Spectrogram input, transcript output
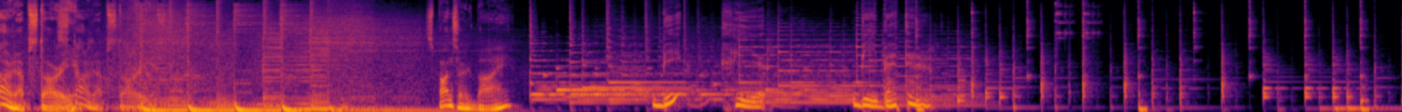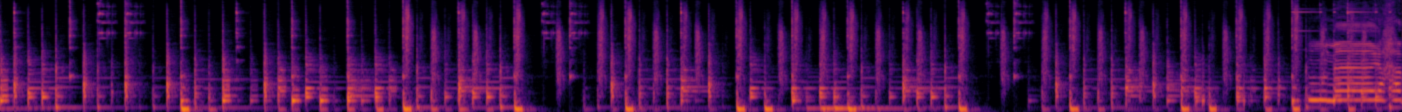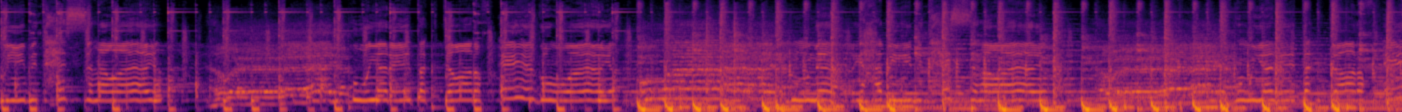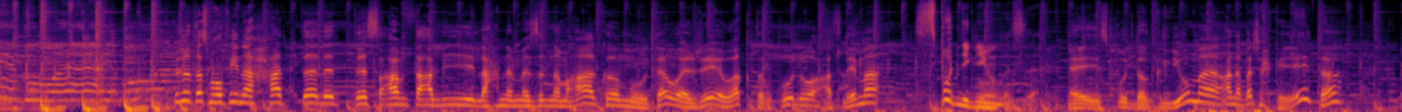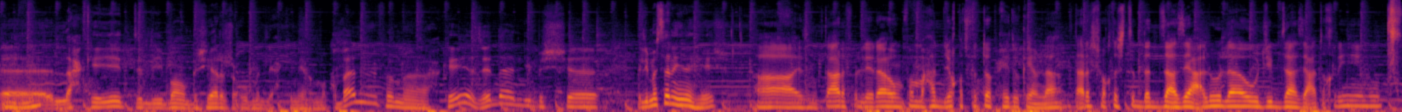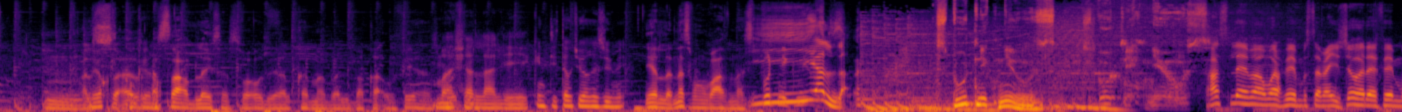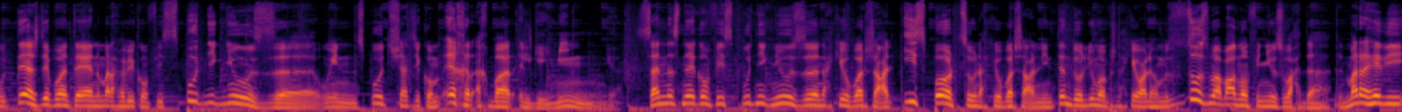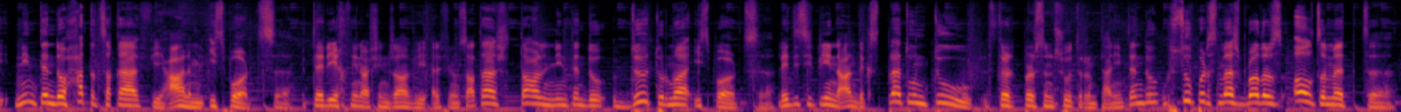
Startup Story. Startup Story. Sponsored by Be Here. Be Better. فينا حتى للتسعة متاع الليل. إحنا ما زلنا معاكم وتوا جاي وقت نقولوا عسلامة سبوتنيك نيوز. اي سبوت. donc اليوم عندنا برشا حكايات؟ آه، الحكايات اللي بون باش يرجعوا من اللي حكيناهم من قبل فما حكاية زادة اللي باش آه، اللي ما سنيناهاش آه لازم تعرف اللي راهم فما حد يقعد في ال top حياته كامله ما تعرفش وقتاش تبدأ الزعزعه الأولى وتجيب زعزعات أخرين و... الصعب ليس الصعود إلى القمة بل البقاء فيها. ما شاء الله عليك. انت t'as tout résumé. يلا نسمعوا بعضنا. سبوتنيك. يلا. سبوتنيك نيوز. سبوتنيك نيوز. عسلامة ومرحبا بمستمعي الجوهرة اف ام وتاج دي point tn مرحبا بكم في سبوتنيك نيوز آه، وين سبوت يعطيكم آخر أخبار ال gaming سنسناكم في سبوتنيك نيوز آه، نحكيو برشا على ال e-sports ونحكيو برشا على Nintendo اليوم باش نحكيو عليهم الزوز مع بعضهم في news واحدة. المرة هذه Nintendo حطت ساقها في عالم ال e-sports بتاريخ 22 جانفي 2019 تعلن Nintendo ب deux tournois e-sports les disciplines عندك Splatoon 2 ال third person shooter نتاع نينتندو و Super Smash Brothers Ultimate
